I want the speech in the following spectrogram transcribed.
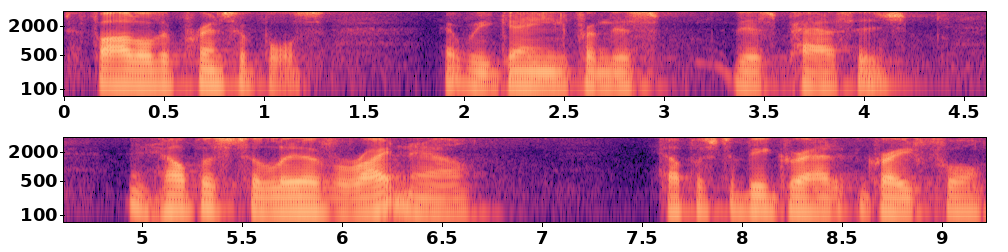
to follow the principles that we gained from this, this passage and help us to live right now. Help us to be grat- grateful.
